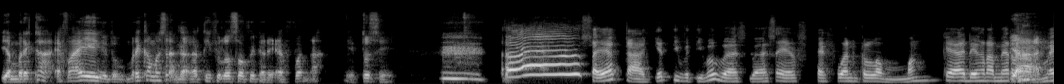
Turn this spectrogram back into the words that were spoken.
ya mereka FIA gitu. Mereka masa nggak ngerti filosofi dari F1 ah gitu sih. Ah, saya kaget tiba-tiba bahas-bahas F F1 ke Lemang kayak ada yang rame-rame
